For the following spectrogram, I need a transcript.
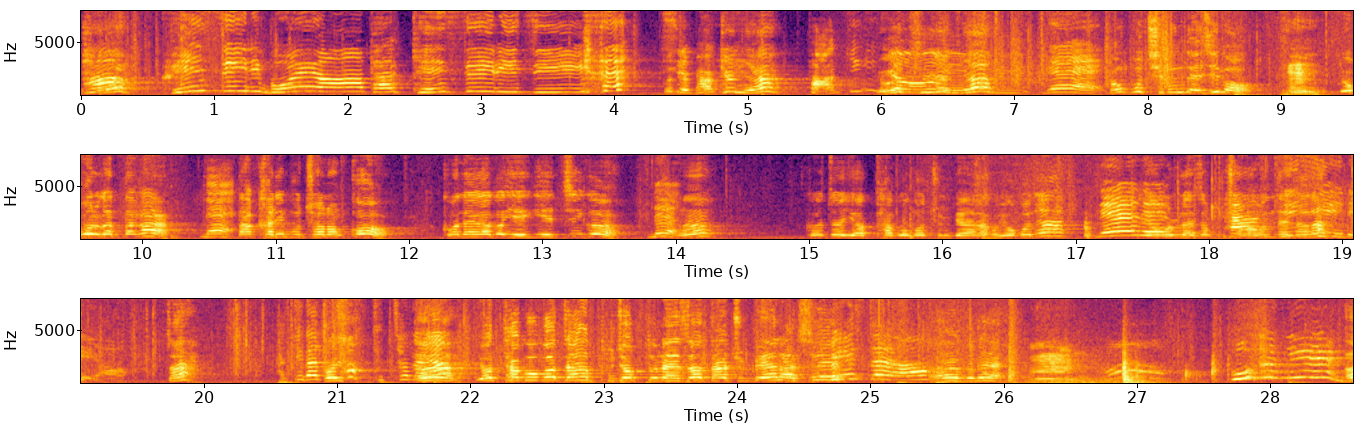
박 괜세일이 뭐예요? 박 괜세일이지. 언제 바뀌었냐? 바뀌긴요. 여기 틀렸냐? 네. 똥꼬 치면 되지 뭐. 요걸 갖다가 네. 딱하니 붙여놓고 그거 내가 그 얘기했지 그. 네. 어? 그저 엿하고 그거 준비하라고 요거냐? 네네. 요걸로 해서 박 붙여놓으면 되잖아. 괜세일이에요. 자, 밖에다 거의- 턱 붙여놔요. 어, 엿하고 그자 부적들 해서 다 준비해놨지. 준비했어요. 아 그래. 도사님 어?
